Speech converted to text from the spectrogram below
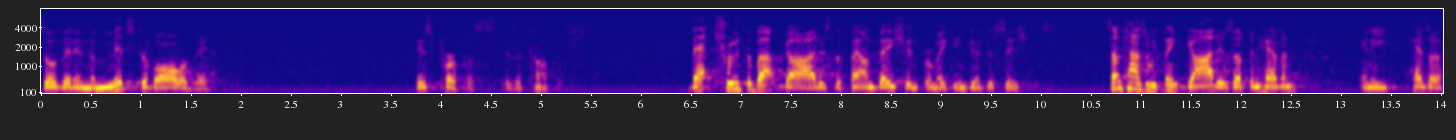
so that in the midst of all of that, his purpose is accomplished. That truth about God is the foundation for making good decisions. Sometimes we think God is up in heaven and he has a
